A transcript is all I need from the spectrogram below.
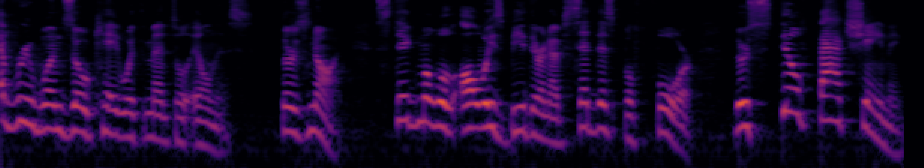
everyone's okay with mental illness. There's not. Stigma will always be there, and I've said this before. There's still fat shaming.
